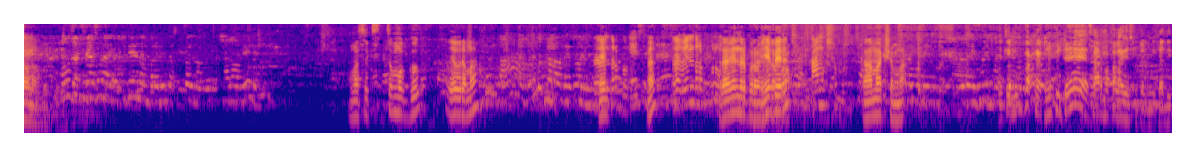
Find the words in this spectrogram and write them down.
అవును. మా సిక్స్త్ ముగ్గు ఎవరమ్మా? రవీంద్రపురం. ఏం పేరు? కామాక్షమ్మ. ఇట్లా ముగ్గు పక్కన నుంచుంటే సార్ మొక్క లాగేసుకుంటారు మీకు అది.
